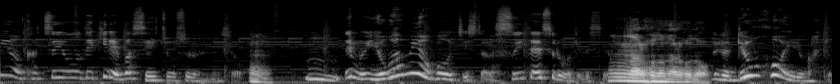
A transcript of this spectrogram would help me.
みを活用できれば成長するんですよ。うんうん。でも弱みを放置したら衰退するわけですよ、うんなるほどなるほど。だから両方いるわけ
